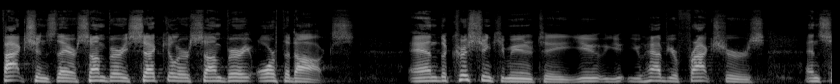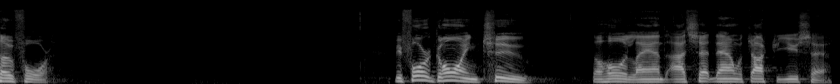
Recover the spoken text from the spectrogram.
factions there, some very secular, some very orthodox. And the Christian community, you, you, you have your fractures and so forth. Before going to the Holy Land, I sat down with Dr. Youssef,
